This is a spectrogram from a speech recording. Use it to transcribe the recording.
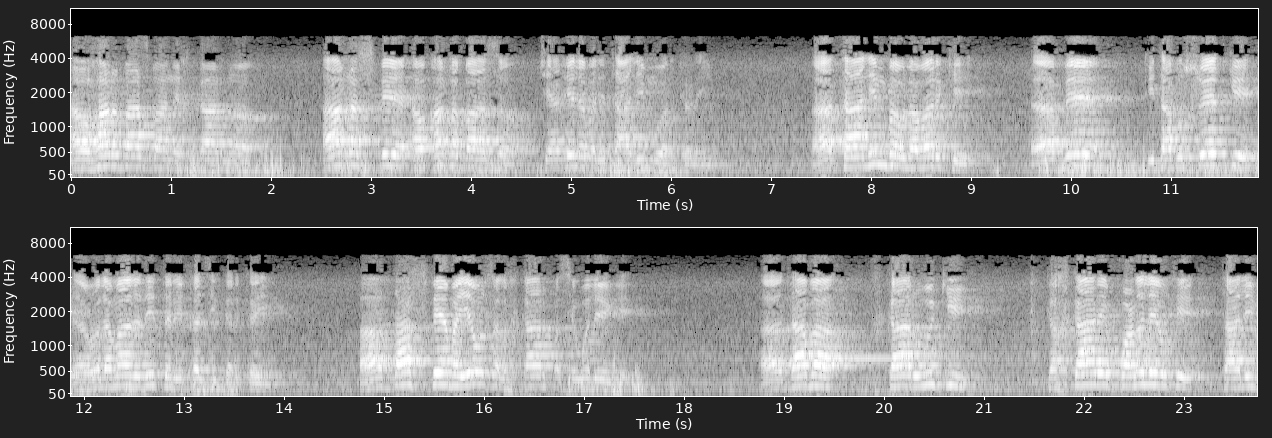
او هر باز باندې ښکار نه هغه سپی او هغه باز چې هغه له باندې تعلیم ورکړي تعلیم به ولور کې به کتاب السوید کې علما د دې طریقه ذکر کوي دا سپی به یو ځل ښکار پسې ولېږي دا به ښکار وکي که ښکار خړلې وته تعلیم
